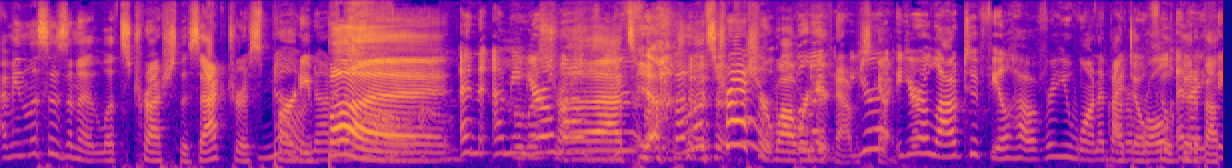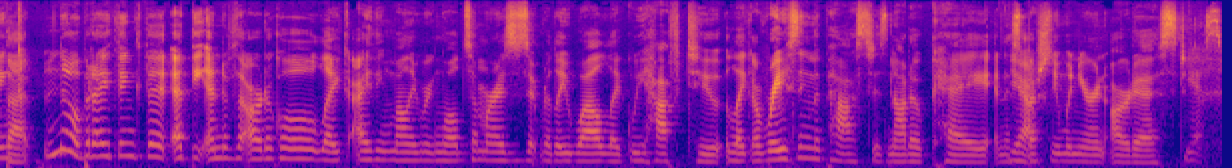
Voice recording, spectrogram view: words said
I mean, this isn't a let's trash this actress No, party, not but all. And I mean, Well, you're let's try allowed. that's you're- fine. But let's trash her while But, we're here now. I'm just You're kidding. you're allowed to feel however you want about don't a role, feel good and I about think that. no, but I think that at the end of the article, like I think Molly Ringwald summarizes it really well. Like we have to like erasing the past is not okay, and Yeah. especially when you're an artist, Yes.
